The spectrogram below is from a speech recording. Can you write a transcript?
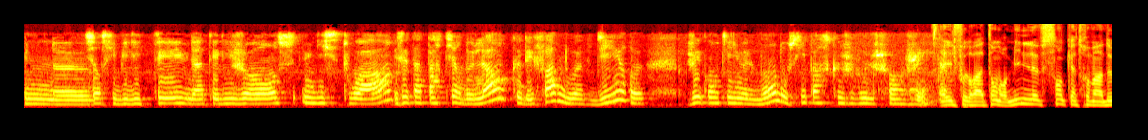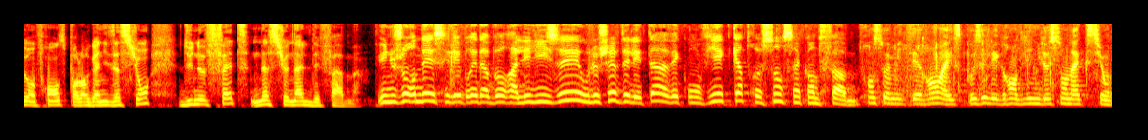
une euh, sensibilité, une intelligence, une histoire. Et c'est à partir de là que des femmes doivent dire euh, je vais continuer le monde aussi parce que je veux le changer. Et il faudra attendre 1982 en France pour l'organisation d'une fête nationale des femmes. Une journée célébrée d'abord à l'Élysée où le chef de l'État avait convié 450 femmes. François Mitterrand a exposé les grandes lignes de son action.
